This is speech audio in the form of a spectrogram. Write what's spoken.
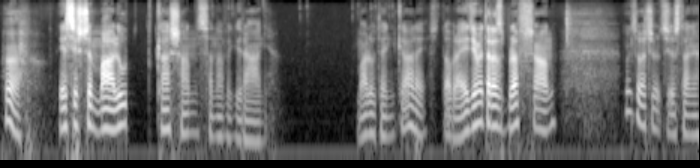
Huh. Jest jeszcze malutka szansa na wygranie. Maluteńka, ale jest. Dobra, jedziemy teraz w Bluff Shan. No i zobaczymy, co się stanie.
